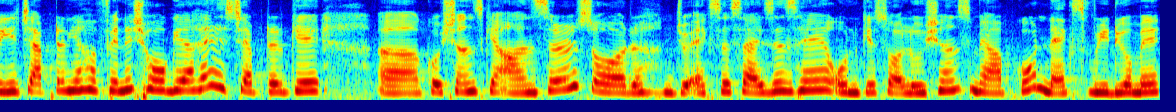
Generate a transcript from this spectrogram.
ये चैप्टर यहाँ फिनिश हो गया है। इस चैप्टर के क्वेश्चंस के आंसर्स और जो एक्सरसाइजेज हैं उनके सॉल्यूशंस मैं आपको नेक्स्ट वीडियो में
